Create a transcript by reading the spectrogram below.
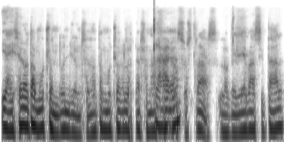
y ahí se nota mucho en Dungeon, se nota mucho que los personajes, ostras, lo que llevas y tal.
